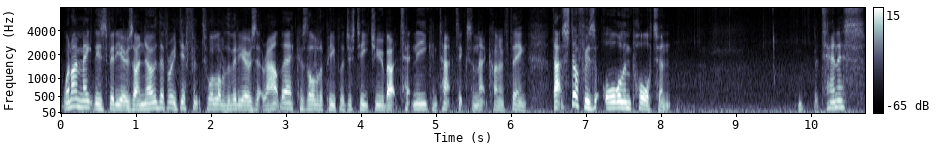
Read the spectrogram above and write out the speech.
when I make these videos, I know they're very different to a lot of the videos that are out there because a lot of people are just teaching you about technique and tactics and that kind of thing. That stuff is all important. But tennis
